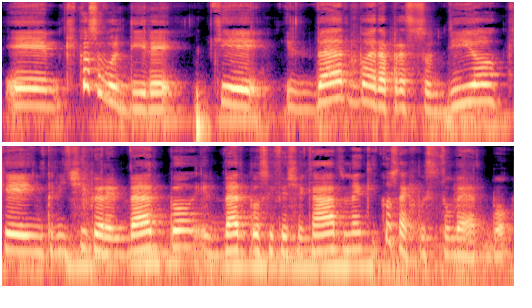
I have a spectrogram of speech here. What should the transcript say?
E che cosa vuol dire? Che il verbo era presso Dio, che in principio era il verbo, il verbo si fece carne. Che cos'è questo verbo?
